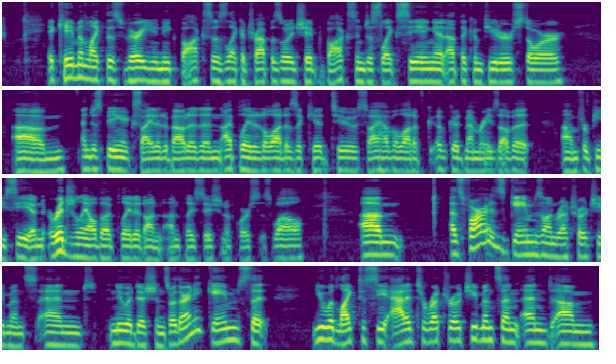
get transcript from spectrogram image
it came in like this very unique box. It was like a trapezoid shaped box and just like seeing it at the computer store um, and just being excited about it. And I played it a lot as a kid too, so I have a lot of, of good memories of it um, for PC. And originally, although I played it on on PlayStation, of course, as well. Um, as far as games on retro achievements and new additions, are there any games that you would like to see added to retro achievements? And and um,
